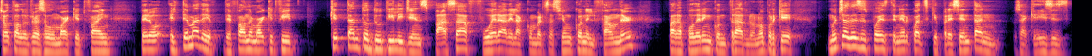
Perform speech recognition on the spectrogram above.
Total Addressable Market, fine, pero el tema de, de Founder Market Fit, ¿qué tanto due diligence pasa fuera de la conversación con el founder para poder encontrarlo, no? Porque muchas veces puedes tener quads que presentan, o sea, que dices,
